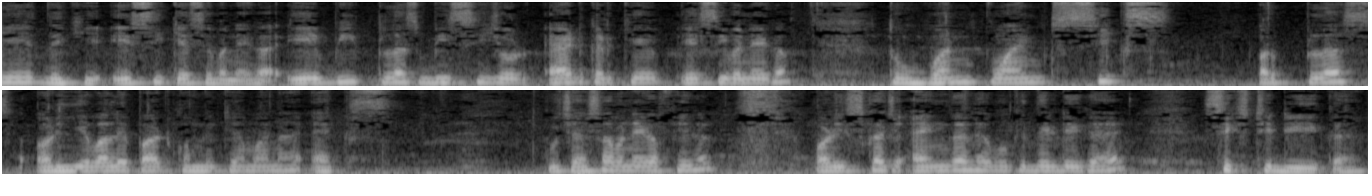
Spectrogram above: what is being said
ये देखिए ए सी कैसे बनेगा? A B plus B C जो ऐड करके ए सी बनेगा। तो 1.6 और प्लस और ये वाले पार्ट को हमने क्या माना है? एक्स कुछ ऐसा बनेगा फिगर और इसका जो एंगल है वो कितने डिग्री का है? 60 डिग्री का है।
